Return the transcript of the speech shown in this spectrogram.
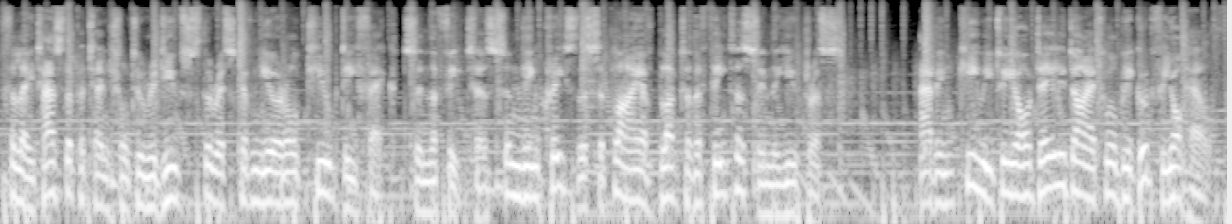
folate has the potential to reduce the risk of neural tube defects in the fetus and increase the supply of blood to the fetus in the uterus. Adding kiwi to your daily diet will be good for your health.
